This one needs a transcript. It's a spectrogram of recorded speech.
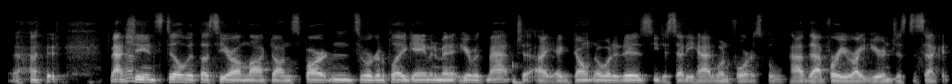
Matt yeah. Sheehan's still with us here on Locked On Spartans. We're going to play a game in a minute here with Matt. I, I don't know what it is. He just said he had one for us. We'll have that for you right here in just a second.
